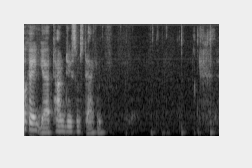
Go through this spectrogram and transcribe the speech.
Okay, yeah, time to do some stacking.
